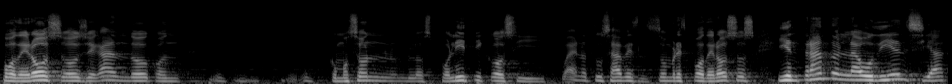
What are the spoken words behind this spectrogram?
poderosos llegando con como son los políticos y, bueno, tú sabes, los hombres poderosos, y entrando en la audiencia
